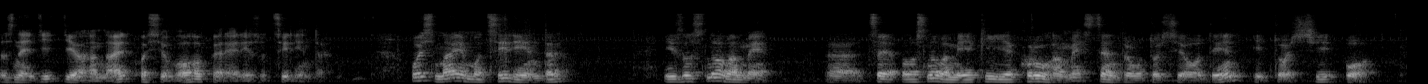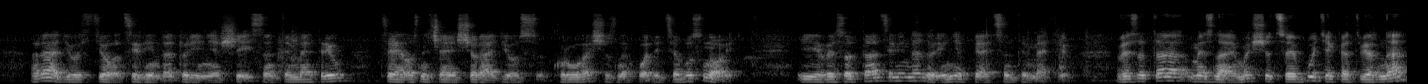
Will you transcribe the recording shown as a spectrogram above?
Знайдіть діагональ осьового перерізу циліндра. Ось маємо циліндр із основами, е, це основами, які є кругами з центром у точці 1 і точці О. Радіус цього циліндра дорівнює 6 см. Це означає, що радіус круга, що знаходиться в основі. І висота циліндра дорівнює 5 см. Висота ми знаємо, що це будь-яка твірна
